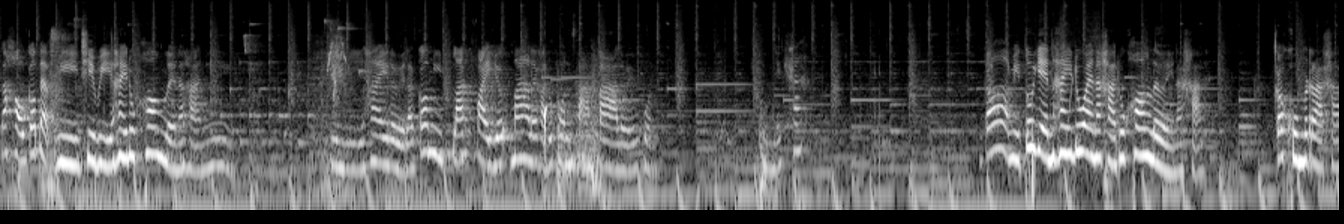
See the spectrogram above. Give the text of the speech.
แล้วเขาก็แบบมีทีวีให้ทุกห้องเลยนะคะนี่ทีวีให้เลยแล้วก็มีปลั๊กไฟเยอะมากเลยค่ะทุกคนสามตาเลยทุกคนเห็นไหมคะก็มีตู้เย็นให้ด้วยนะคะ ทุกห้องเลยนะคะ ก็คุ้มราคา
